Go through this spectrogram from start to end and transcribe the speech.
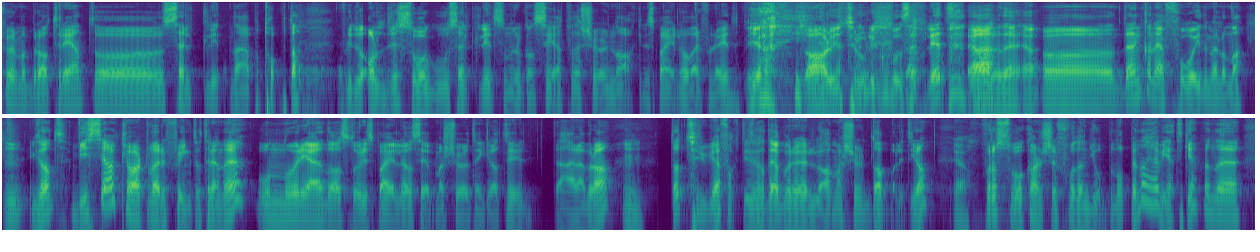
føler meg bra trent, og selvtilliten er på topp, da. Fordi du har aldri så god selvtillit som når du kan se på deg sjøl naken i speilet og være fornøyd. Ja, Da har du utrolig god selvtillit. ja. Ja. er det. Og den kan jeg få innimellom, da. Mm. Ikke sant? Hvis jeg har klart å være flink til å trene, og når jeg da står i speilet og ser på meg sjøl og tenker at det, her er bra, Mm. da tror jeg faktisk at jeg bare lar meg sjøl dabbe litt. Grann. Ja. For å så kanskje få den jobben opp igjen. Da. Jeg vet ikke. Men eh,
